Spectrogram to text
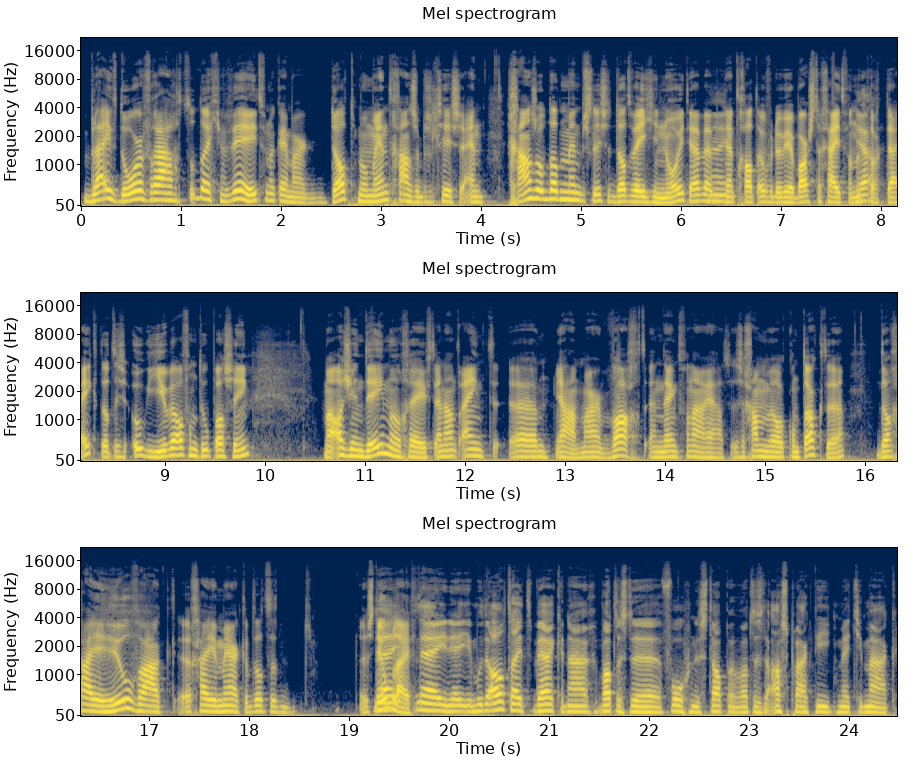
blijf doorvragen totdat je weet van oké, okay, maar dat moment gaan ze beslissen. En gaan ze op dat moment beslissen, dat weet je nooit. Hè? We hebben het net gehad over de weerbarstigheid van de Ja. praktijk. Dat is ook hier wel van toepassing. Maar als je een demo geeft en aan het eind uh, ja, maar wacht en denkt van nou ja, ze gaan me wel contacten, dan ga je heel vaak uh, ga je merken dat het stil nee, blijft. Nee, nee, je moet altijd werken naar wat is de volgende stap en wat is de afspraak die ik met je maak.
